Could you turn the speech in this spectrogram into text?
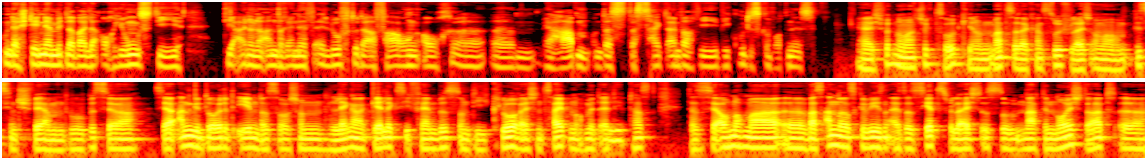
und da stehen ja mittlerweile auch Jungs, die die ein oder andere NFL-Luft oder Erfahrung auch äh, ähm, ja, haben und das, das zeigt einfach, wie, wie gut es geworden ist. Ja, ich würde noch mal ein Stück zurückgehen und Matze, da kannst du vielleicht auch mal ein bisschen schwärmen. Du bist ja sehr angedeutet eben, dass du auch schon länger Galaxy-Fan bist und die glorreichen Zeiten noch miterlebt hast. Das ist ja auch noch mal äh, was anderes gewesen, als es jetzt vielleicht ist, so nach dem Neustart. Äh,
